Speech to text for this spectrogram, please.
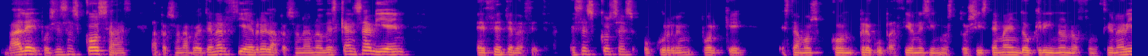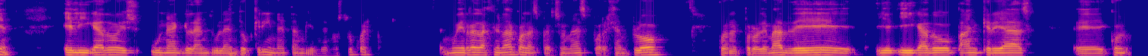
¿Vale? Pues esas cosas, la persona puede tener fiebre, la persona no descansa bien, etcétera, etcétera. Esas cosas ocurren porque estamos con preocupaciones y nuestro sistema endocrino no funciona bien. El hígado es una glándula endocrina también de nuestro cuerpo. Muy relacionada con las personas, por ejemplo, con el problema de hígado, páncreas, eh, con,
